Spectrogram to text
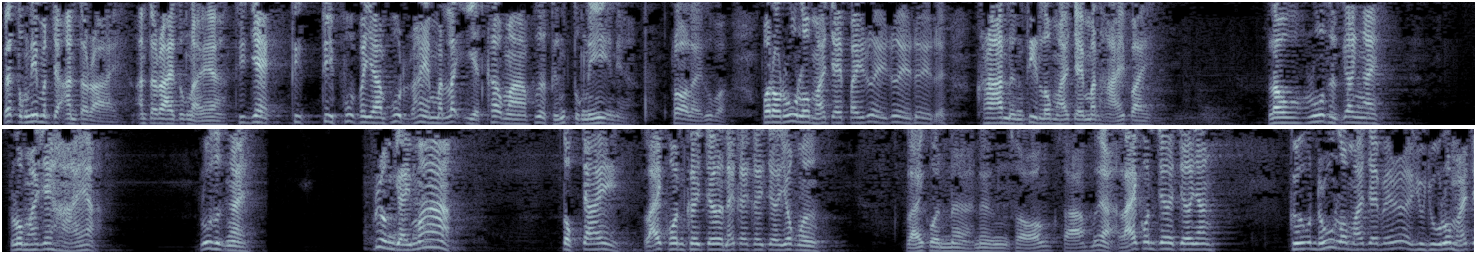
และตรงนี้มันจะอันตราย อันตรายตรงไหนอะ ที่แยกที่ที่พูดพยายามพูดให้มันละเอียดเข้ามาเพื่อถึงตรงนี้เนี่ย เพราะอะไรรู้ป่ะพอเรารู้ลมหายใจไปเรื่อยเรื่อยเรื่อยเรื่อยคราหนึ่งที่ลมหายใจมันหายไป เรารู้สึกยังไง ลมหายใจหายอะ รู้สึกไง เรื่องใหญ่มาก ตกใจ หลายคนเคยเจอไหนใครเคยเจอยกมือ หลายคนนะหนึ่งสองสามเมื่อหลายคนเจอเจอยัง คือรู้ลมหายใจไปเรื่อยอยู่ๆลมหายใจ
